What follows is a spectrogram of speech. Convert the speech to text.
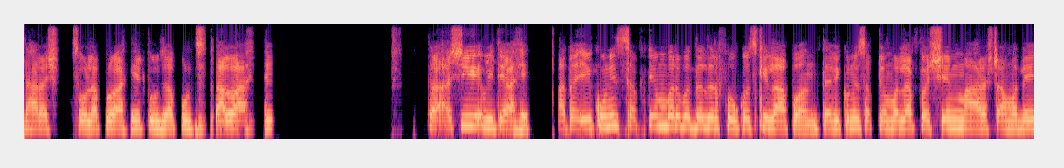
धाराशिव सोलापूर आहे तुळजापूर चालू आहे. तर अशी भीती आहे. आता एकोणीस सप्टेंबरबद्दल जर फोकस केला आपण तर एकोणीस सप्टेंबरला पश्चिम महाराष्ट्रामध्ये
